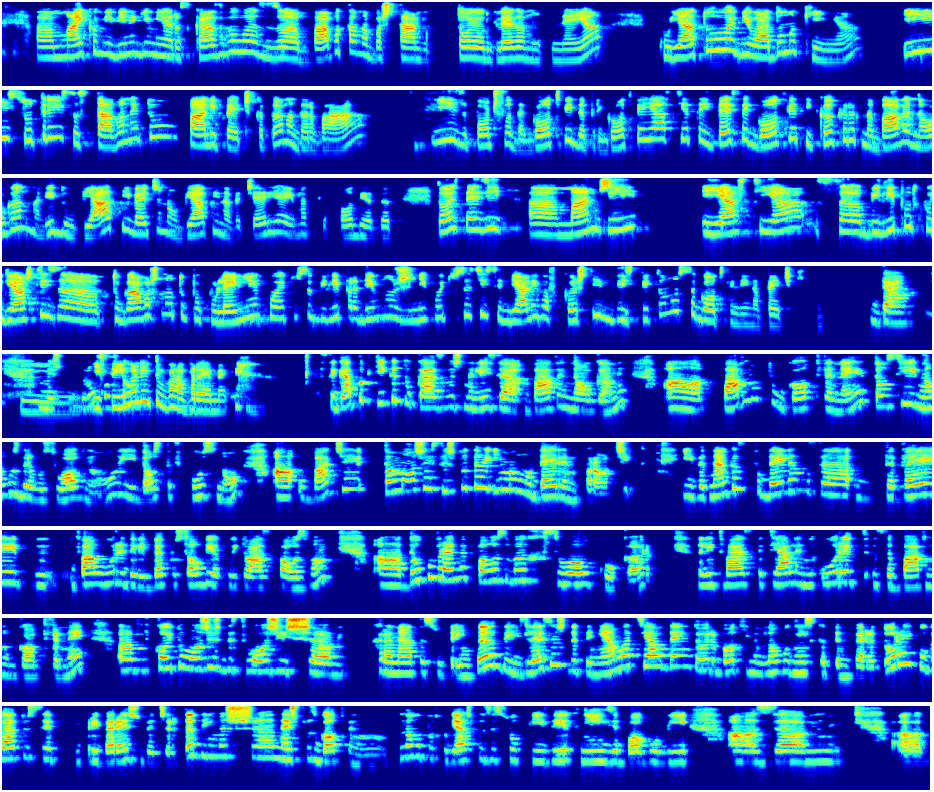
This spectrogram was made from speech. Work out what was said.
майка ми винаги ми е разказвала за бабата на баща ми. Той е отгледан от нея, която е била домакиня и сутрин с ставането пали печката на дърва и започва да готви, да приготвя ястията и те се готвят и къкрат на бавен огън, нали, до обяд и вече на обяд и на вечерия имат какво да ядат. Тоест тези а, манджи и ястия са били подходящи за тогавашното поколение, което са били предимно жени, които са си седяли в къщи и действително са готвили на печките. Да. И, другото, и са имали това време. Сега пък ти като казваш нали, за бавен огън, а, бавното готвене, то си е много здравословно и доста вкусно, а, обаче то може също да има модерен прочит. И веднага споделям за две, два уреда или две пособия, които аз ползвам. А, дълго време ползвах slow cooker, Нали, това е специален уред за бавно готвене, в който можеш да сложиш храната сутринта, да излезеш, да те няма цял ден, той работи на много ниска температура и когато се прибереш вечерта, да имаш нещо сготвено. Много подходящо за супи, за яхни, за бобови, а, за а,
